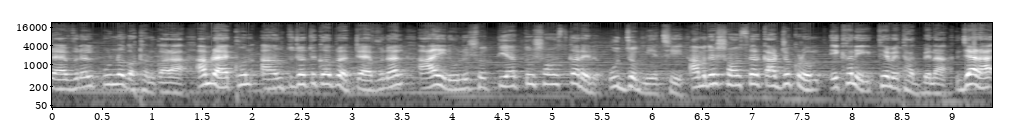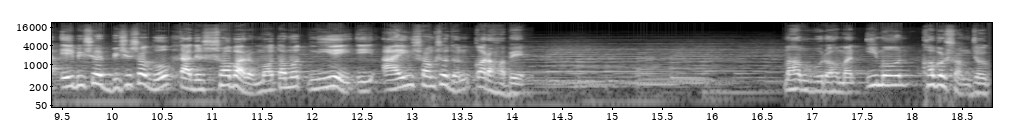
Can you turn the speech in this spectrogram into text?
ট্রাইব্যুনাল পুনর্গঠন করা। আমরা এখন আন্তর্জাতিক অপরাধ ট্রাইব্যুনাল আইন উনিশশো তিয়াত্তর সংস্কারের উদ্যোগ নিয়েছি। আমাদের সংস্কার কার্যক্রম এখানেই থেমে থাকবে না। যারা এই বিষয়ে বিশেষজ্ঞ, তাদের সবার মতামত নিয়েই এই আইন সংশোধন করা হবে। মাহবুবুর রহমান ইমন খবর সংযোগ।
